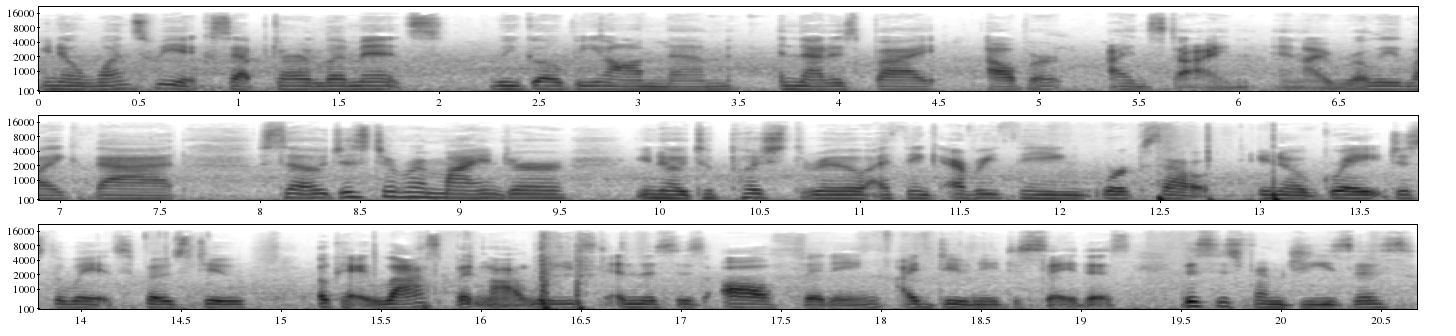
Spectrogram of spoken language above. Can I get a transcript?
you know, once we accept our limits, we go beyond them, and that is by Albert Einstein. And I really like that. So, just a reminder, you know, to push through. I think everything works out, you know, great just the way it's supposed to. Okay, last but not least, and this is all fitting, I do need to say this. This is from Jesus,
